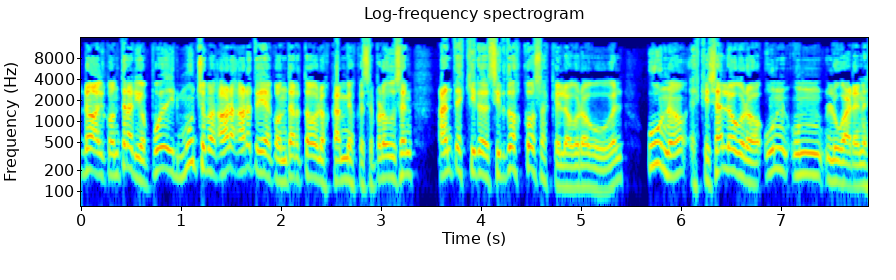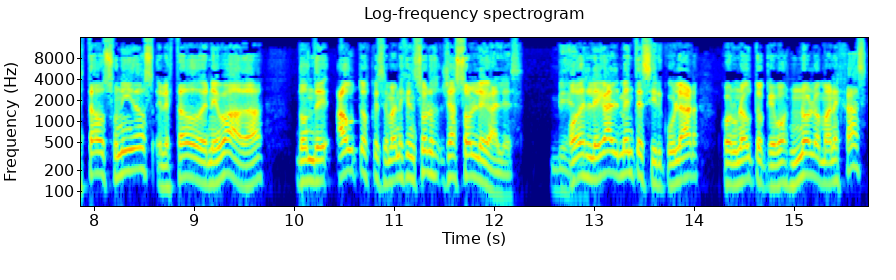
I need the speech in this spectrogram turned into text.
no, al contrario, puede ir mucho más. Ahora, ahora te voy a contar todos los cambios que se producen. Antes quiero decir dos cosas que logró Google. Uno es que ya logró un, un lugar en Estados Unidos, el estado de Nevada, donde autos que se manejen solos ya son legales. Bien. Podés legalmente circular con un auto que vos no lo manejás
